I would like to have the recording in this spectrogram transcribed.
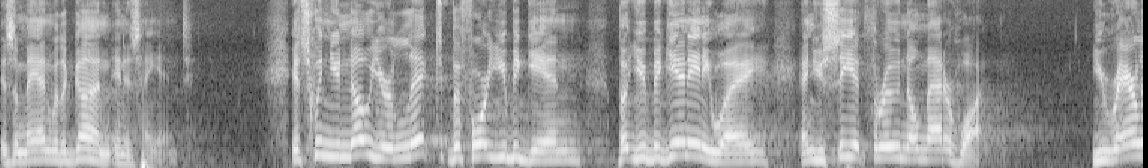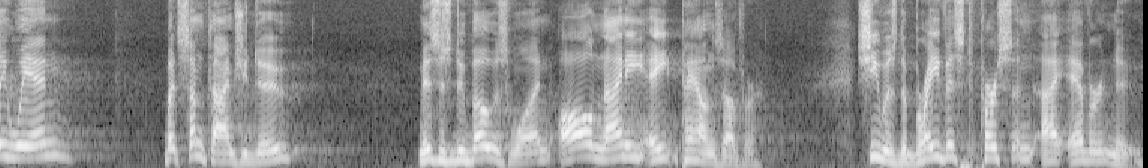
is a man with a gun in his hand. It's when you know you're licked before you begin, but you begin anyway, and you see it through no matter what. You rarely win, but sometimes you do. Mrs. Dubose won, all 98 pounds of her. She was the bravest person I ever knew.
